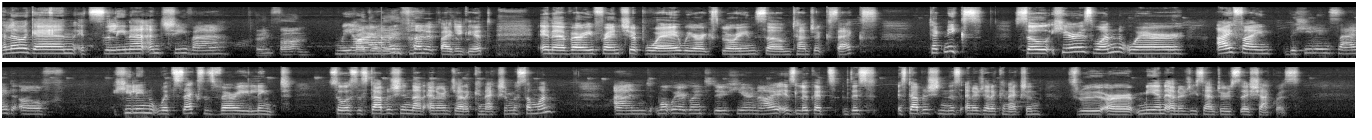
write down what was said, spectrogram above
Hello again, it's Selena and Shiva. Having fun. We Vital are having Gate. fun at Vital Gate. In a very friendship way, we are exploring some tantric sex techniques. So here is one where I find the healing side of healing with sex is very linked. So it's establishing that energetic connection with someone. And what we are going to do here now is look at this, establishing this energetic connection through our main energy centers, the chakras.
